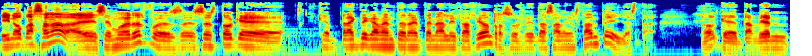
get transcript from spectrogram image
Y no pasa nada, y si mueres, pues es esto que, que prácticamente no hay penalización, resucitas al instante y ya está. ¿No? Que también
